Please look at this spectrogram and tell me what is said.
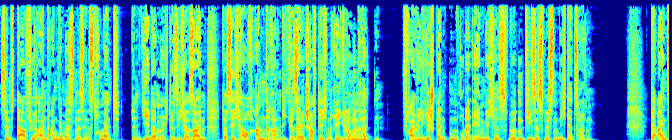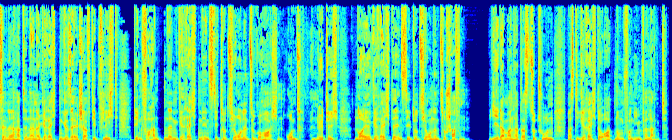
sind dafür ein angemessenes Instrument, denn jeder möchte sicher sein, dass sich auch andere an die gesellschaftlichen Regelungen halten. Freiwillige Spenden oder ähnliches würden dieses Wissen nicht erzeugen. Der Einzelne hat in einer gerechten Gesellschaft die Pflicht, den vorhandenen gerechten Institutionen zu gehorchen und, wenn nötig, neue gerechte Institutionen zu schaffen. Jedermann hat das zu tun, was die gerechte Ordnung von ihm verlangt.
